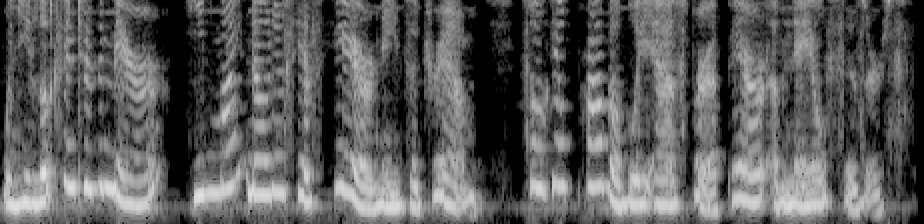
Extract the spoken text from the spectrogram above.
When he looks into the mirror, he might notice his hair needs a trim, so he'll probably ask for a pair of nail scissors.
